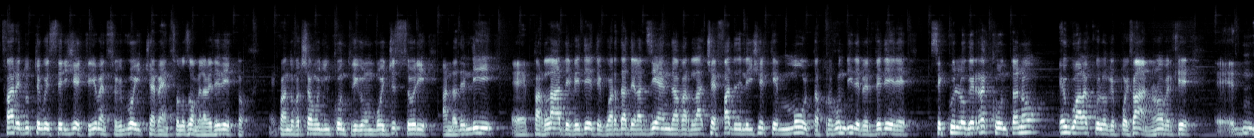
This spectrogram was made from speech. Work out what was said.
fare tutte queste ricerche, io penso che voi, cioè penso, lo so, me l'avete detto, quando facciamo gli incontri con voi gestori andate lì, eh, parlate, vedete, guardate l'azienda, parla- cioè fate delle ricerche molto approfondite per vedere se quello che raccontano è uguale a quello che poi fanno, no? perché eh,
